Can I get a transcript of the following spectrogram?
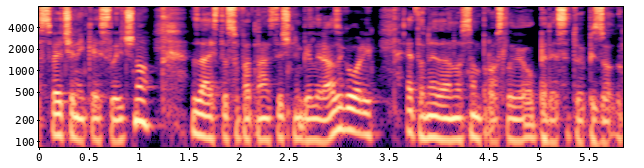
svećenika i slično. Zaista su fantastični bili razgovori. Eto, nedavno sam proslavio 50. epizodu.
